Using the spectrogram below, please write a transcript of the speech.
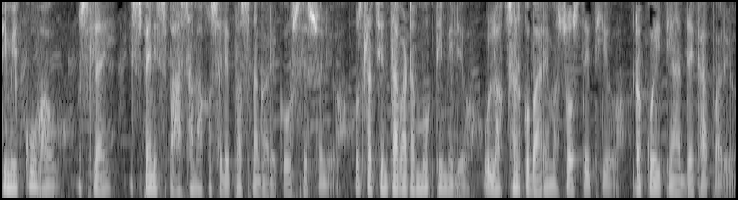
तिमी को हौ? उसलाई स्पेनिस भाषामा कसैले प्रश्न गरेको उसले सुन्यो। उसलाई चिन्ताबाट मुक्ति मिल्यो। ऊ लक्षणको बारेमा सोच्दै थियो र कोही त्यहाँ देखा पर्यो।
